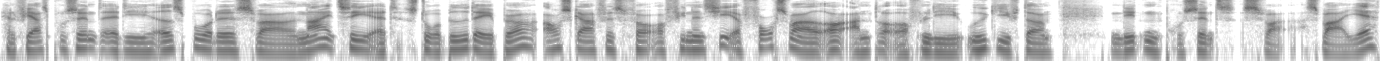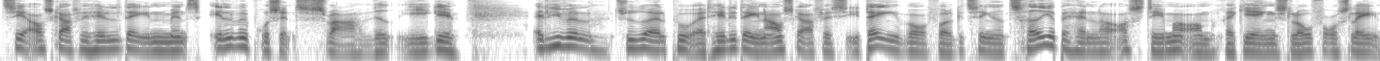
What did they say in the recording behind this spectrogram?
70 procent af de adspurgte svarede nej til, at Store bededag bør afskaffes for at finansiere forsvaret og andre offentlige udgifter. 19 procent svarer ja til at afskaffe helligdagen, mens 11 procent svarer ved ikke. Alligevel tyder alt på, at helligdagen afskaffes i dag, hvor Folketinget tredje behandler og stemmer om regeringens lovforslag.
